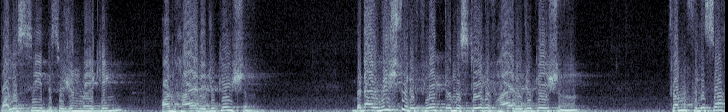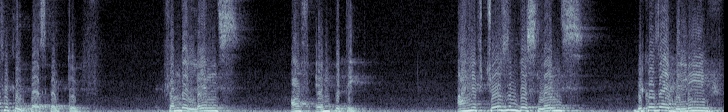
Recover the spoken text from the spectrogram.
policy decision making on higher education, but I wish to reflect on the state of higher education from a philosophical perspective, from the lens of empathy. I have chosen this lens because I believe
